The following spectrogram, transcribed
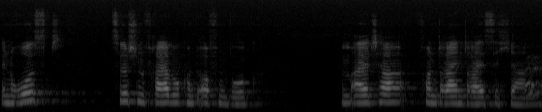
in Rust zwischen Freiburg und Offenburg im Alter von 33 Jahren.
